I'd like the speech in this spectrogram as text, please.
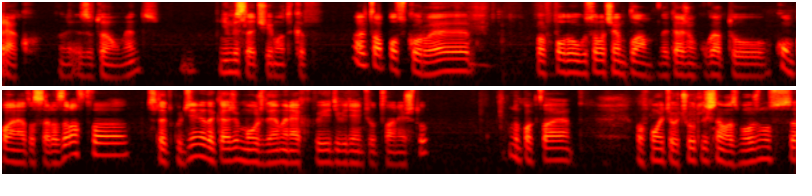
Пряко, нали, за този момент. Не мисля, че има такъв. Але това по-скоро е в по-дългосрочен план. Да кажем, когато компанията се разраства, след години, да кажем, може да имаме някакви дивиденти от това нещо. Но пък това е в моите очи отлична възможност а,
